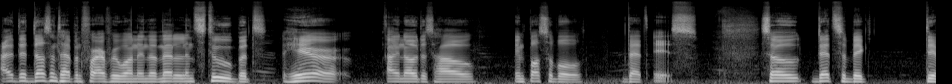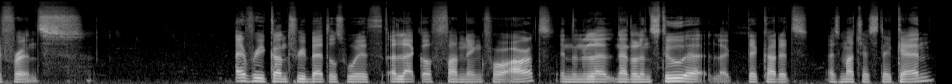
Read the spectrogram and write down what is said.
uh, that doesn't happen for everyone in the Netherlands too. But here, I notice how impossible that is. So that's a big difference. Every country battles with a lack of funding for art. In the Netherlands too, uh, like they cut it as much as they can.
